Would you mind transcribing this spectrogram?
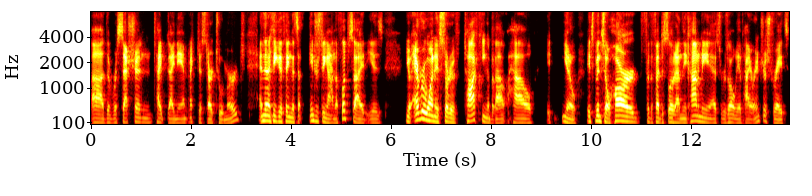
uh, the recession type dynamic to start to emerge. And then I think the thing that's interesting on the flip side is, you know, everyone is sort of talking about how it, you know, it's been so hard for the Fed to slow down the economy. As a result, we have higher interest rates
